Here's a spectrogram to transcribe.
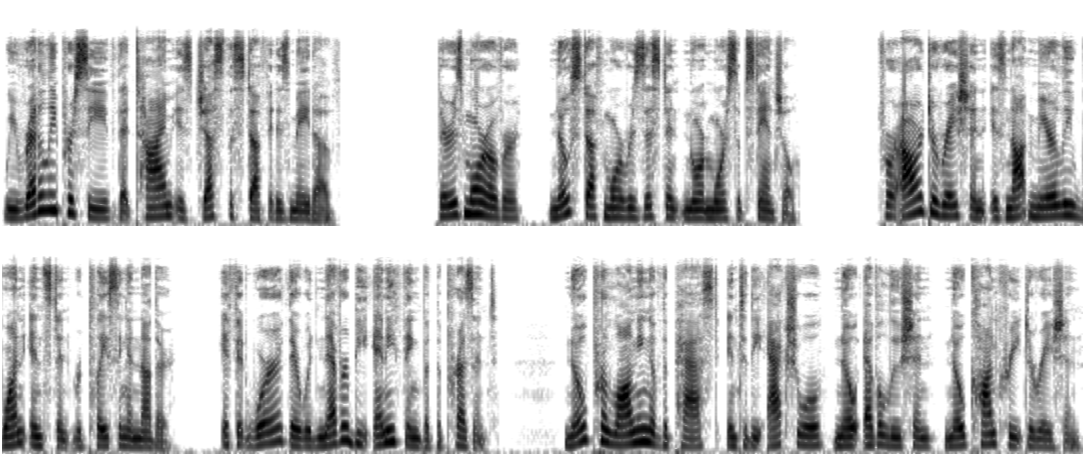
we readily perceive that time is just the stuff it is made of. There is, moreover, no stuff more resistant nor more substantial. For our duration is not merely one instant replacing another. If it were, there would never be anything but the present no prolonging of the past into the actual, no evolution, no concrete duration.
